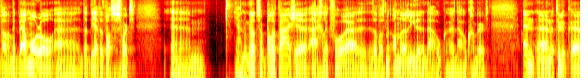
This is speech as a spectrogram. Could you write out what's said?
Dat, de Balmoral, eh dat, ja, dat was een soort... ehm, ja, noem je dat? Een soort ballotage eigenlijk voor... eh, dat was met andere lieden daar ook, eh, daar ook gebeurd. En eh, natuurlijk eh,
